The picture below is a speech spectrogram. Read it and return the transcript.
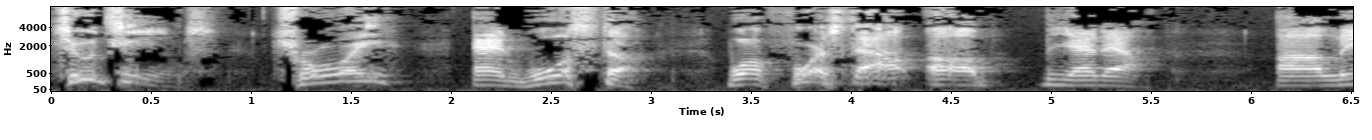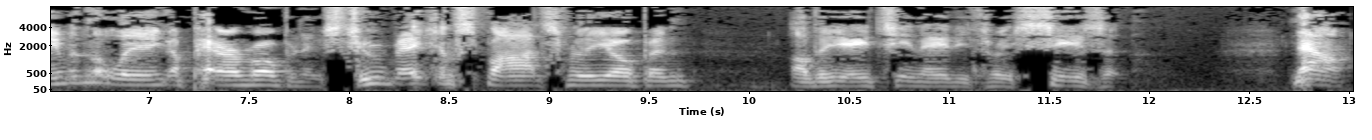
Two teams, Troy and Worcester, were forced out of the NL, uh, leaving the league a pair of openings, two vacant spots for the open of the 1883 season. Now,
